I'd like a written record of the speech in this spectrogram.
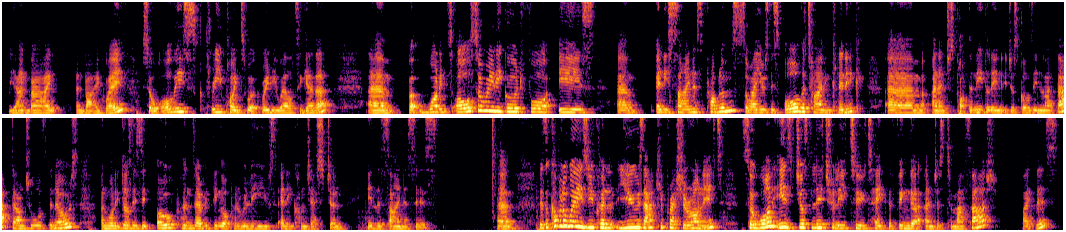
Yang Bai and Baihui. So all these three points work really well together. Um, but what it's also really good for is um, any sinus problems. So I use this all the time in clinic um, and I just pop the needle in, it just goes in like that down towards the nose. And what it does is it opens everything up and relieves any congestion in the sinuses. Um, there's a couple of ways you can use acupressure on it. So one is just literally to take the finger and just to massage like this.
